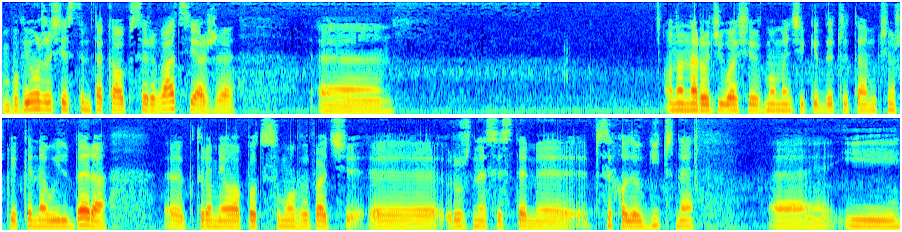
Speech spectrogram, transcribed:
bo wiąże się z tym taka obserwacja, że ona narodziła się w momencie, kiedy czytałem książkę Kena Wilbera, która miała podsumowywać e, różne systemy psychologiczne e, i,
